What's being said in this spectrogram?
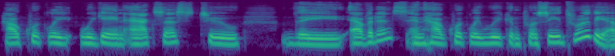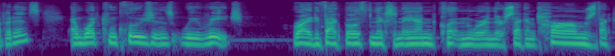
how quickly we gain access to the evidence and how quickly we can proceed through the evidence and what conclusions we reach. Right. In fact, both Nixon and Clinton were in their second terms. In fact,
